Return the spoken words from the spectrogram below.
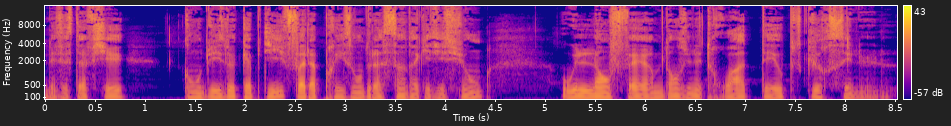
Les estafiers conduisent le captif à la prison de la Sainte Inquisition, où ils l'enferment dans une étroite et obscure cellule.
